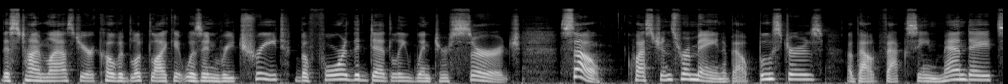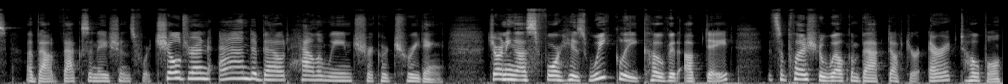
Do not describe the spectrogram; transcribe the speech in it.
This time last year, COVID looked like it was in retreat before the deadly winter surge. So, Questions remain about boosters, about vaccine mandates, about vaccinations for children, and about Halloween trick or treating. Joining us for his weekly COVID update, it's a pleasure to welcome back Dr. Eric Topol,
